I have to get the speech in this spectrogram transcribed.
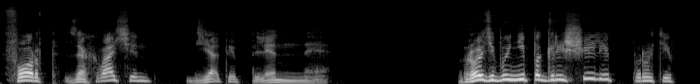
Форт захвачен, взяты пленные. Вроде бы не погрешили против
